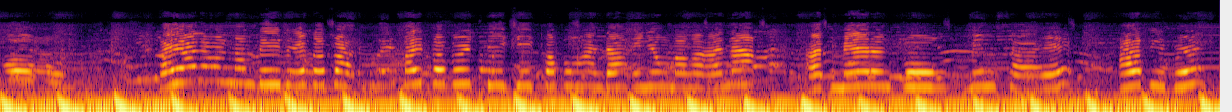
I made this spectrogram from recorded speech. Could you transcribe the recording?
opo. Kaya naman ma'am baby, ito pa, may pa-birthday cake pa pong handa ang inyong mga anak at meron pong mensahe. Happy birthday,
